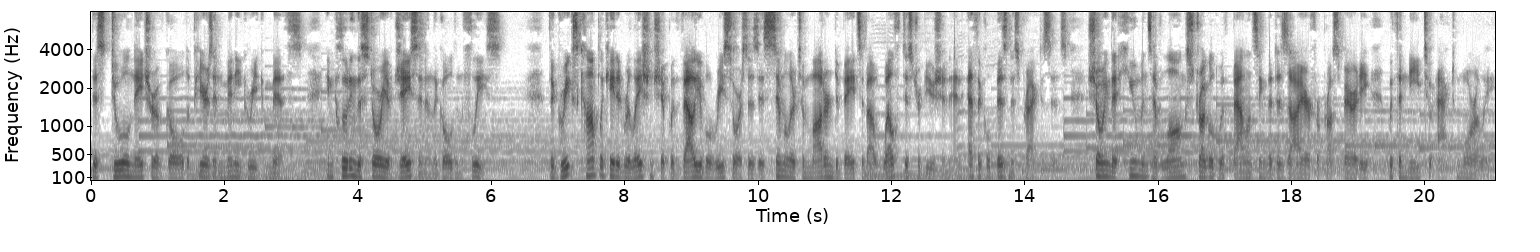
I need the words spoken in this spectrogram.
This dual nature of gold appears in many Greek myths, including the story of Jason and the Golden Fleece. The Greeks' complicated relationship with valuable resources is similar to modern debates about wealth distribution and ethical business practices, showing that humans have long struggled with balancing the desire for prosperity with the need to act morally.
